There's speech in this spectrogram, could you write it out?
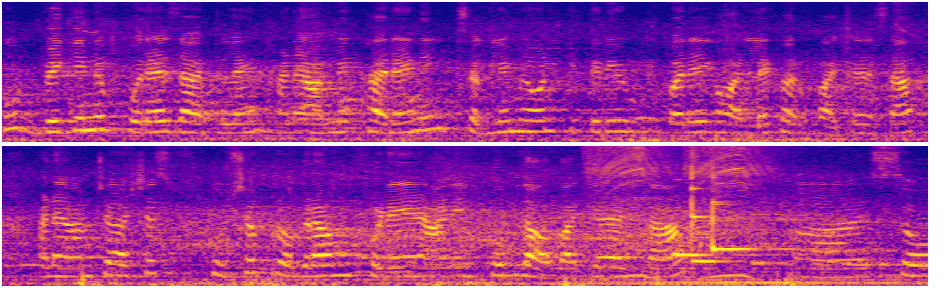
खूब बेगीन पुरें जातलें. आनी आमी खऱ्यांनी सगळीं मेळून कितें तरी बरें एक व्हडलें करपाचें आसा आनी आमचे अशेंच खुबशे प्रोग्राम फुडें आनी खूब जावपाचे आसा सो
